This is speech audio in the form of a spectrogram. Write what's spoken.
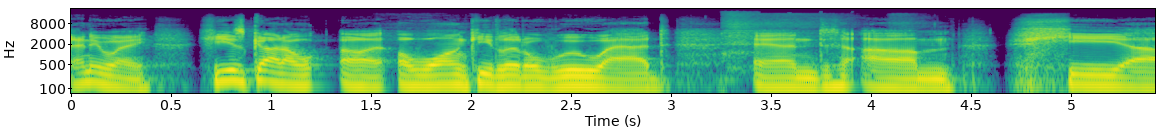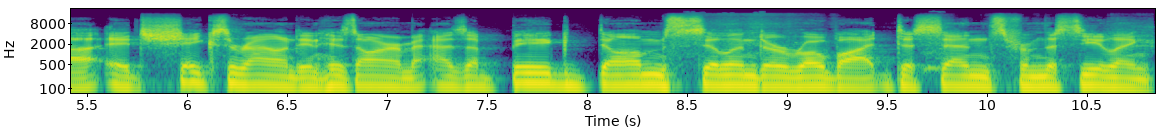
Anyway, he's got a, a, a wonky little woo ad, and um, he uh, it shakes around in his arm as a big dumb cylinder robot descends from the ceiling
